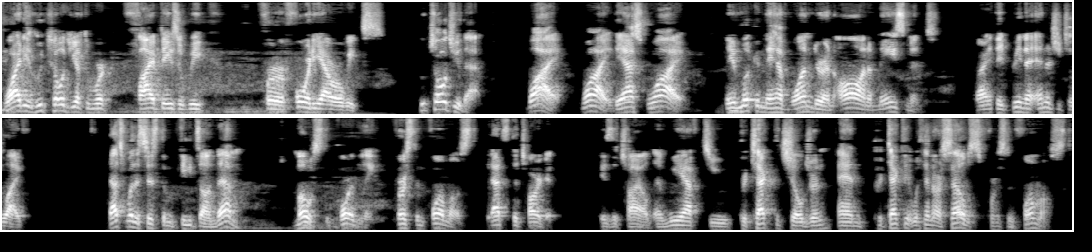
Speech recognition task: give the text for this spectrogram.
why do, who told you you have to work five days a week for 40 hour weeks? Who told you that? Why? Why? They ask why. They look and they have wonder and awe and amazement, right? They bring that energy to life. That's why the system feeds on them. Most importantly, first and foremost, that's the target is the child. And we have to protect the children and protect it within ourselves first and foremost.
